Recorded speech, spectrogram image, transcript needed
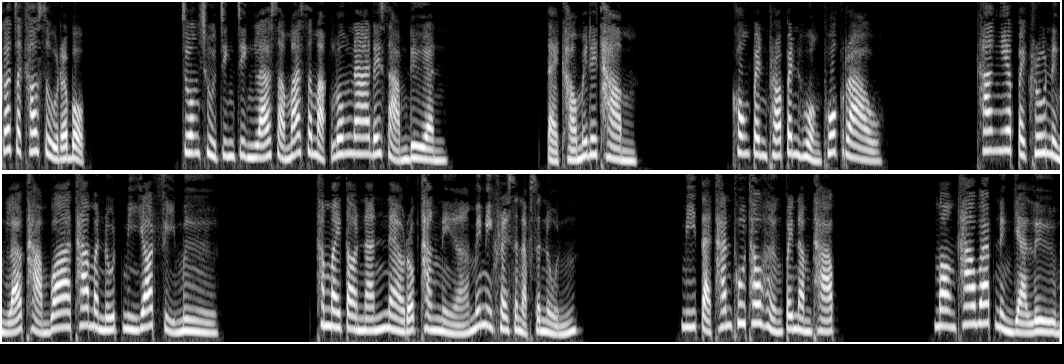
ก็จะเข้าสู่ระบบ จวงฉูจริง ๆ แล้วสามารถสมัครล่วงหน้าได้ 3 เดือน แต่เขาไม่ได้ทำ คงเป็นเพราะเป็นห่วงพวกเรา ข้าเงียบไปครู่หนึ่งแล้วถามว่าถ้ามนุษย์มียอดฝีมือ ทำไมตอนนั้นแนวรบทางเหนือไม่มีใครสนับสนุน มีแต่ท่านผู้เท่าเหิงไปนำทัพ มองข้าแวบหนึ่งอย่าลืม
